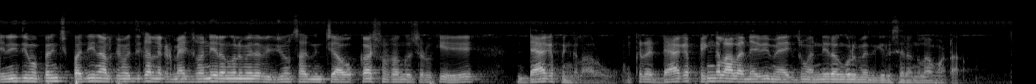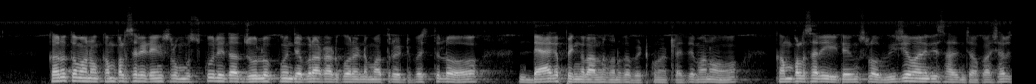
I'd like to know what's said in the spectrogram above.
ఎనిమిది ముప్పై నుంచి పది నలభై మధ్య కాలం ఇక్కడ మ్యాక్సిమం అన్ని రంగుల మీద విజయం సాధించే అవకాశం రంగు చెడుకి డాగ పింగళాలు. ఇక్కడ డాగ పింగళాలు అనేవి మ్యాక్సిమం అన్ని రంగుల మీద గెలిచే రంగులు అన్నమాట. కనుక మనం కంపల్సరీ టైమ్స్లో ముసుగు లేదా జోలు ఒప్పుకుని దెబ్బలాట ఆడుకోవాలంటే మాత్రం ఎట్టి పరిస్థితుల్లో డాగ పింగళాలను కనుక పెట్టుకున్నట్లయితే మనం కంపల్సరీ ఈ టైమ్స్లో విజయం అనేది సాధించే అవకాశాలు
